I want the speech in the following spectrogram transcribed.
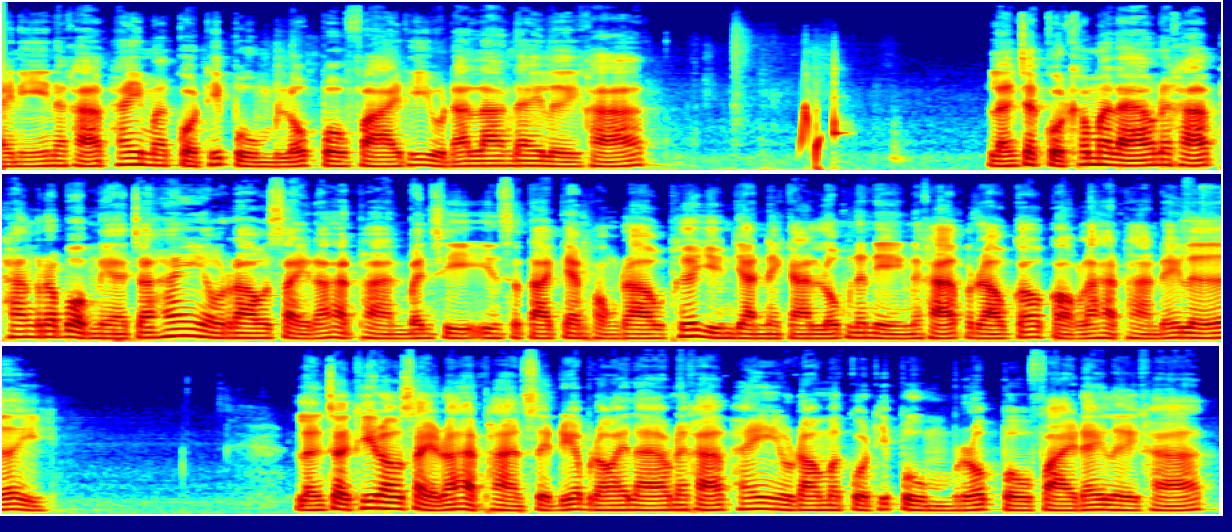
ล์นี้นะครับ ให้มากดที่ปุ่มลบโปรไฟล์ที่อยู่ด้านล่างได้เลยครับ หลังจากกดเข้ามาแล้วนะครับ ทางระบบเนี่ยจะให้เราใส่รหัสผ่านบัญชี Instagram ของเรา เพื่อยืนยันในการลบนั่นเองนะครับ เราก็กรอกรหัสผ่านได้เลย หลังจากที่เราใส่รหัสผ่านเสร็จเรียบร้อยแล้วนะครับ ให้เรามากดที่ปุ่มลบโปรไฟล์ได้เลยครับ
